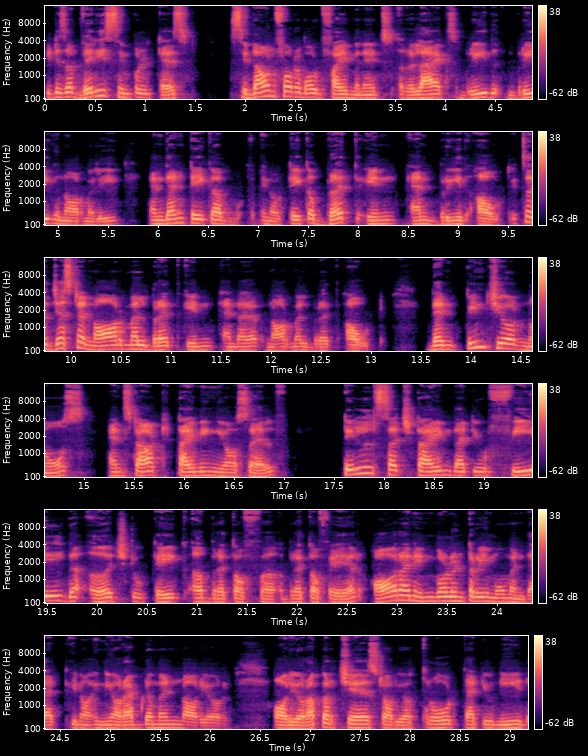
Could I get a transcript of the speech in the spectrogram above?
It is a very simple test. Sit down for about five minutes, relax, breathe breathe normally, and then take a you know take a breath in and breathe out. It's a, just a normal breath in and a normal breath out. Then pinch your nose and start timing yourself till such time that you feel the urge to take a breath of uh, breath of air or an involuntary movement that you know in your abdomen or your or your upper chest or your throat that you need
